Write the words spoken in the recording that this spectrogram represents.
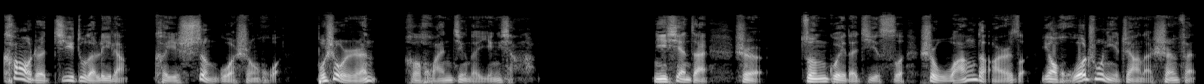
靠着基督的力量可以胜过生活，不受人和环境的影响了。你现在是尊贵的祭司，是王的儿子，要活出你这样的身份，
